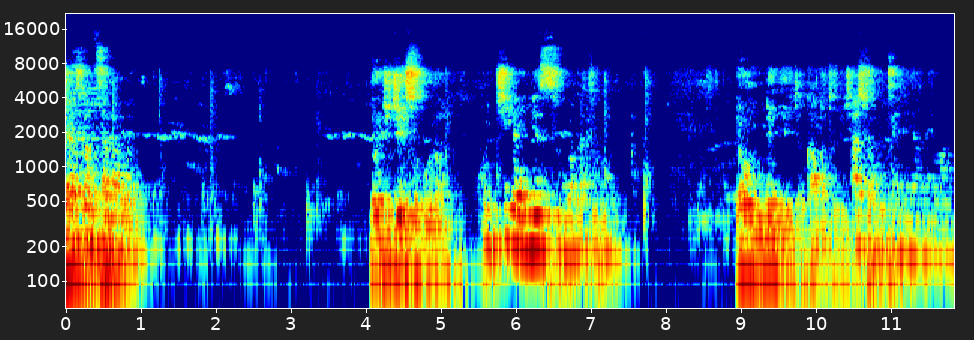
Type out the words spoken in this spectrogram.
yaliisha katika msalaba. Jesus kuna kujia yesu wakati huu. Yawo nemyeja kama tulisha. Atakutendea mema.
